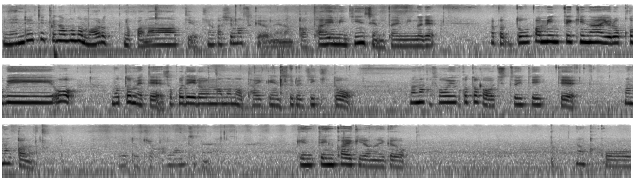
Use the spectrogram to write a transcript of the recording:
年齢的なものもあるのかなっていう気がしますけどねなんかタイミング人生のタイミングでやっぱドーパミン的な喜びを求めてそこでいろんなものを体験する時期と、まあ、なんかそういうことが落ち着いていってまあなんかえ、ー、となんつうの原点回帰じゃないけどなんかこ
